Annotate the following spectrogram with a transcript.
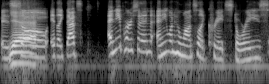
is Yeah. so it like that's any person anyone who wants to like create stories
